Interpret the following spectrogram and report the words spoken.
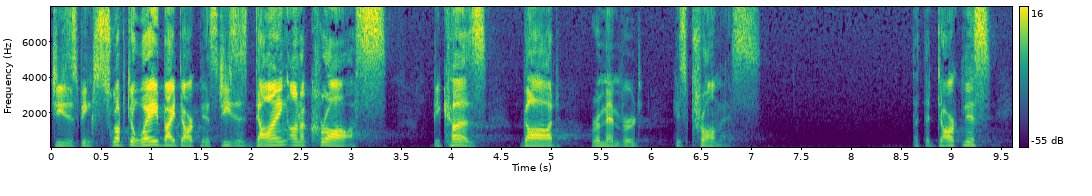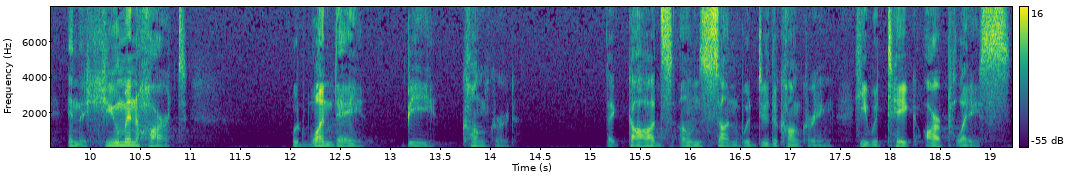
Jesus being swept away by darkness, Jesus dying on a cross because God remembered his promise that the darkness in the human heart would one day be conquered. That God's own Son would do the conquering. He would take our place.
